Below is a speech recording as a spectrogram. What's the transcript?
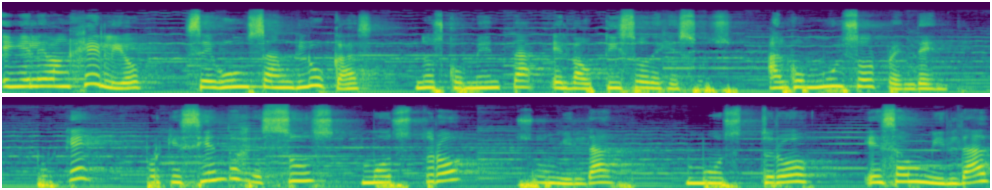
En el Evangelio, según San Lucas, nos comenta el bautizo de Jesús. Algo muy sorprendente. ¿Por qué? Porque siendo Jesús mostró humildad, mostró esa humildad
